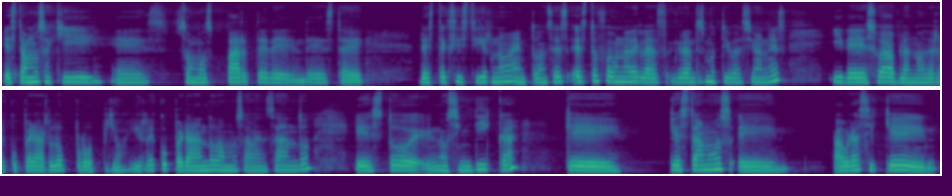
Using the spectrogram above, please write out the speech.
estamos aquí, somos parte de, de, este, de este existir, ¿no? Entonces, esto fue una de las grandes motivaciones y de eso habla, ¿no? De recuperar lo propio. Y recuperando, vamos avanzando. Esto eh, nos indica que que estamos eh, ahora sí que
